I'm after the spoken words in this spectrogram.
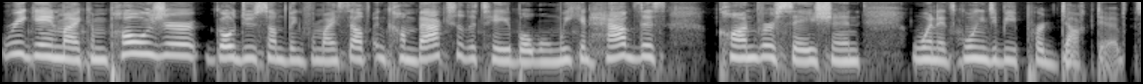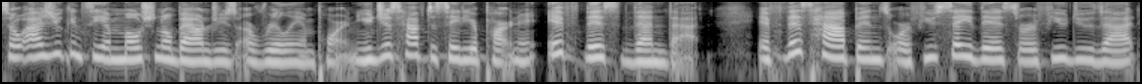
regain my composure, go do something for myself, and come back to the table when we can have this conversation when it's going to be productive. So, as you can see, emotional boundaries are really important. You just have to say to your partner, if this, then that. If this happens, or if you say this, or if you do that,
